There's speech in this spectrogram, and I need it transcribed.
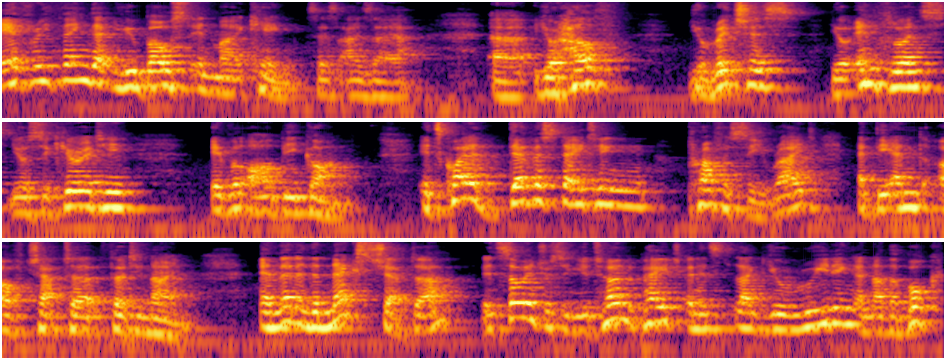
Everything that you boast in my king, says Isaiah, uh, your health, your riches, your influence, your security, it will all be gone. It's quite a devastating prophecy, right? At the end of chapter 39. And then in the next chapter, it's so interesting. You turn the page and it's like you're reading another book.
